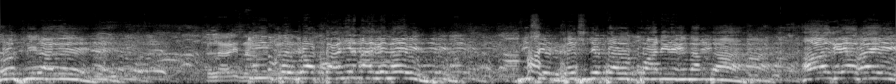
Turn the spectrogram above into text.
और फिर आगे। खिलाड़ी तीन धरा कालियन आगे भाई। जिसे दस लेता है पानी नहीं माँगता। आ गया भाई।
